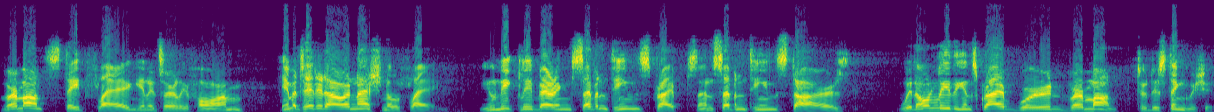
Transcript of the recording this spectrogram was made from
Vermont's state flag, in its early form, imitated our national flag, uniquely bearing 17 stripes and 17 stars, with only the inscribed word Vermont to distinguish it.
